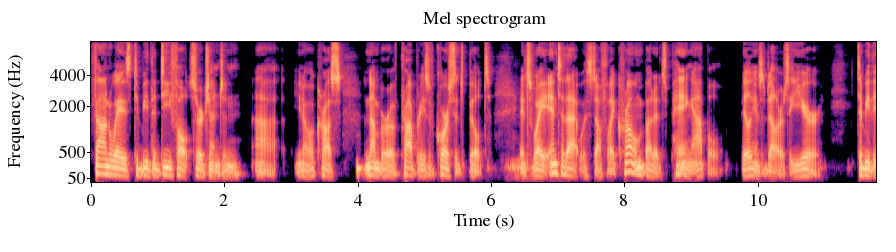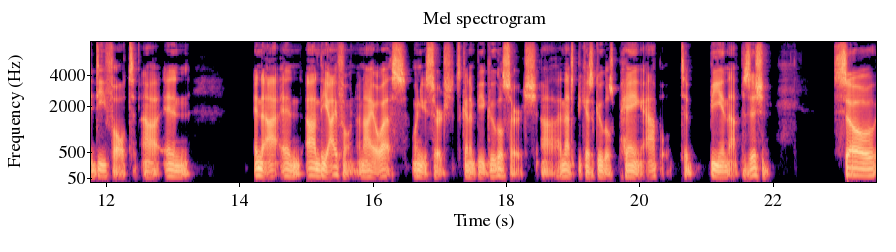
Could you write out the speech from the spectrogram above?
found ways to be the default search engine. Uh, you know, across a number of properties. Of course, it's built its way into that with stuff like Chrome, but it's paying Apple billions of dollars a year to be the default uh, in in, uh, in on the iPhone and iOS when you search. It's going to be Google search, uh, and that's because Google's paying Apple to be in that position. So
